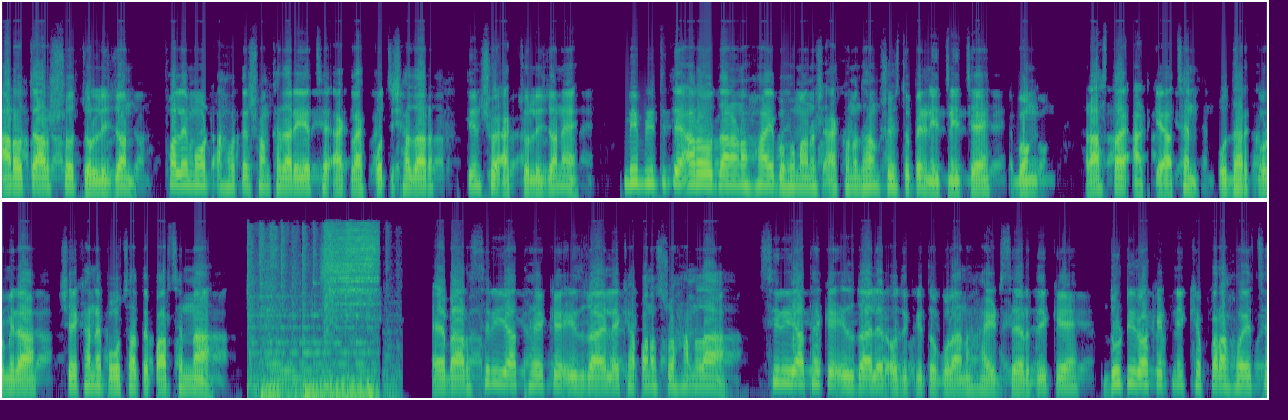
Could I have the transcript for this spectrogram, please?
আরও চারশো চল্লিশ জন, ফলে মোট আহতের সংখ্যা দাঁড়িয়েছে এক লাখ পঁচিশ হাজার তিনশো একচল্লিশ জনে। বিবৃতিতে আরও জানানো হয়, বহু মানুষ এখনও ধ্বংসস্তূপের নিচে এবং রাস্তায় আটকে আছেন। উদ্ধার কর্মীরা সেখানে পৌঁছাতে পারছেন না। এবার সিরিয়া থেকে ইসরায়েলে ক্ষেপণাস্ত্র হামলা। সিরিয়া থেকে ইসরায়েলের অধিকৃত গোলান হাইটসের দিকে দুটি রকেট নিক্ষেপ করা হয়েছে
